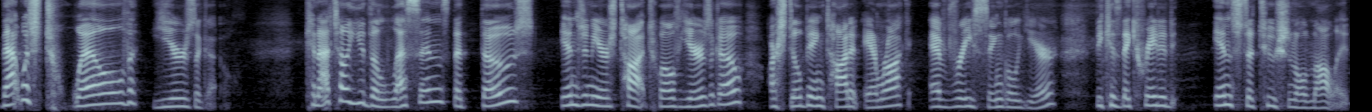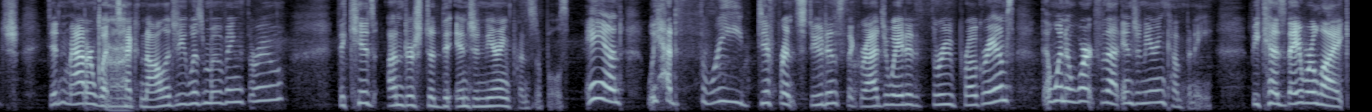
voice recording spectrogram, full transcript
That was 12 years ago. Can I tell you the lessons that those engineers taught 12 years ago are still being taught at AMROC every single year because they created institutional knowledge. Didn't matter what Right. technology was moving through, the kids understood the engineering principles. And we had three different students that graduated through programs that went and worked for that engineering company because they were like,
